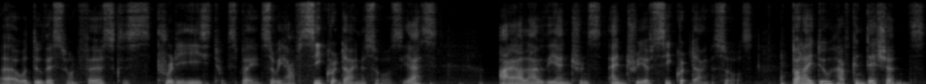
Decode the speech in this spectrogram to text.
Uh, we'll do this one first because it's pretty easy to explain. So we have secret dinosaurs, yes? I allow the entrance entry of secret dinosaurs, but I do have conditions.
